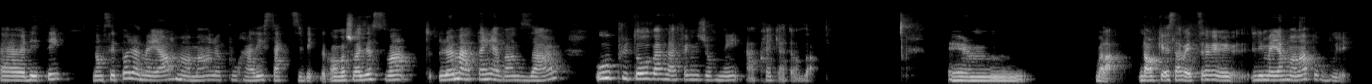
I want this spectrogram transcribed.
euh, l'été. Donc, ce n'est pas le meilleur moment pour aller s'activer. Donc, on va choisir souvent le matin avant 10 heures ou plutôt vers la fin de journée après 14 heures. Euh, voilà. Donc, ça va être euh, les meilleurs moments pour bouger.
